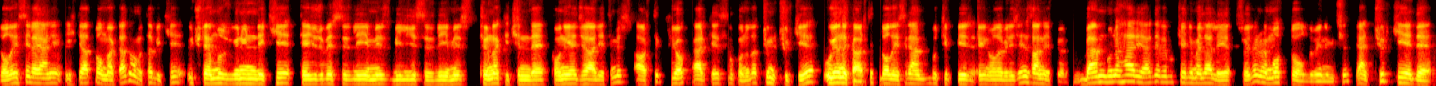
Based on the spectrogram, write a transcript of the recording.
Dolayısıyla yani ihtiyatlı olmak lazım ama tabii ki 3 Temmuz günündeki tecrübesizliğimiz, bilgisizliğimiz, tırnak içinde konuya cehaletimiz artık yok. Herkes bu konuda tüm Türkiye uyanık artık. Dolayısıyla yani bu tip bir şeyin olabileceğini zannetmiyorum. Ben bunu her yerde ve bu kelimelerle söylerim ve motto oldu benim için. Yani Türkiye'de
